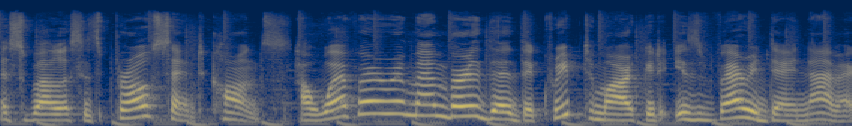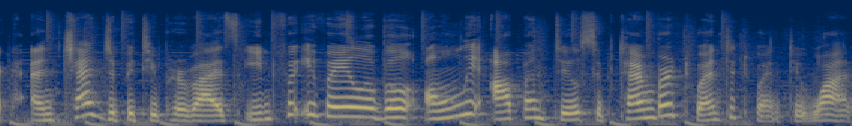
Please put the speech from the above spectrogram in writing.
as well as its pros and cons. However, remember that the crypto market is very dynamic and ChatGPT provides info available only up until September 2021.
